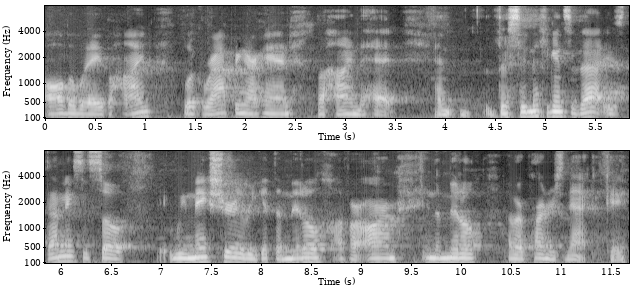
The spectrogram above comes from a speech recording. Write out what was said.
all the way behind, look wrapping our hand behind the head. And the significance of that is that makes it so we make sure we get the middle of our arm in the middle of our partner's neck, okay?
